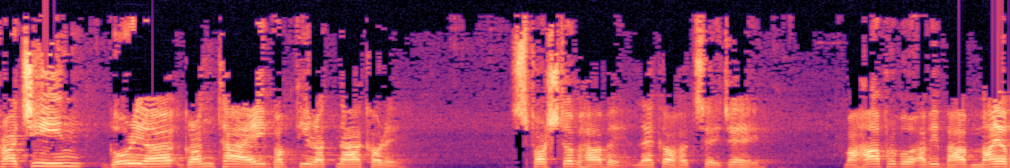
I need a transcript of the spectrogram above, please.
প্রাচীন গৌরীয় গ্রন্থায় ভক্তি রত্না করে স্পষ্টভাবে লেখা হচ্ছে যে মহাপ্রভুর আবির্ভাব মায়া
